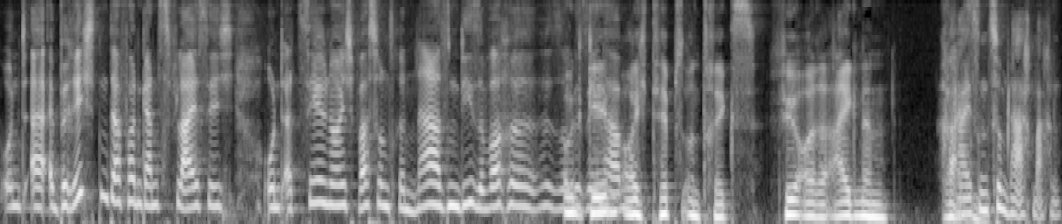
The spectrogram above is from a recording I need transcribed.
und äh, berichten davon ganz fleißig und erzählen euch, was unsere Nasen diese Woche so und gesehen geben haben. euch Tipps und Tricks für eure eigenen Reisen. Reisen zum Nachmachen.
